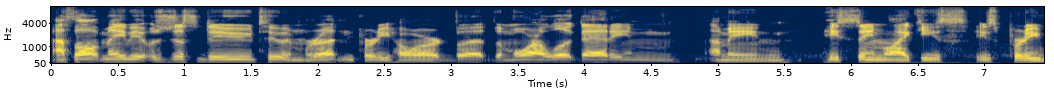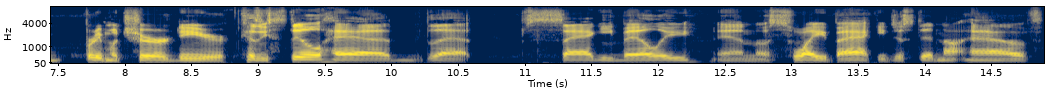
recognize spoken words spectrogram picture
I thought maybe it was just due to him rutting pretty hard, but the more I looked at him, I mean, he seemed like he's he's pretty pretty mature deer because he still had that saggy belly and a sway back. He just did not have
